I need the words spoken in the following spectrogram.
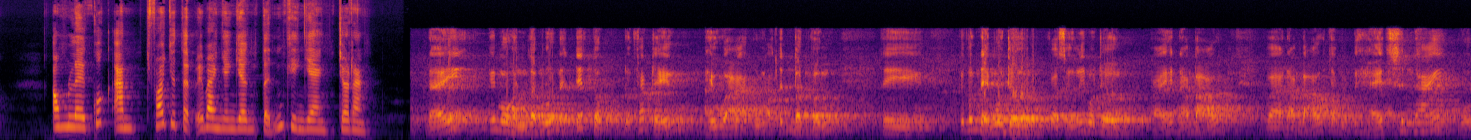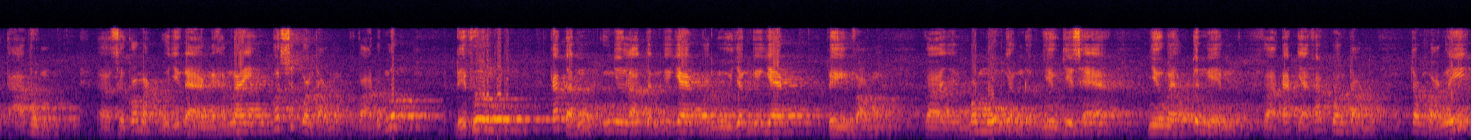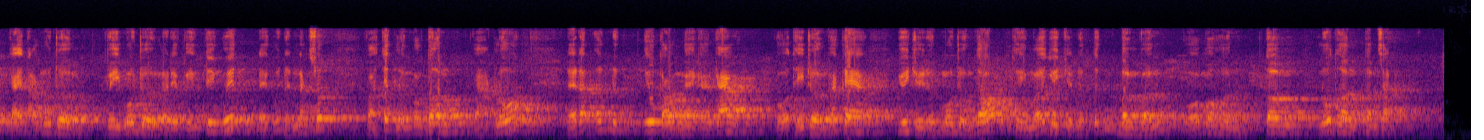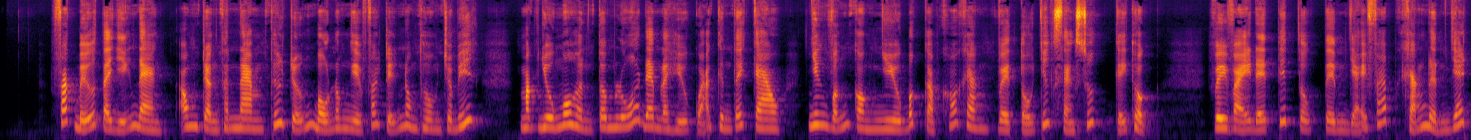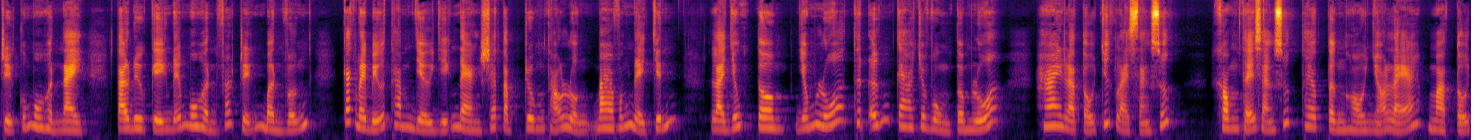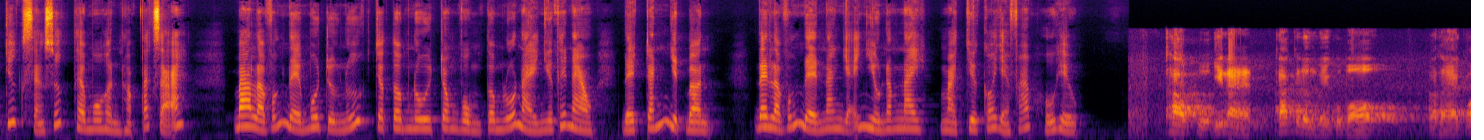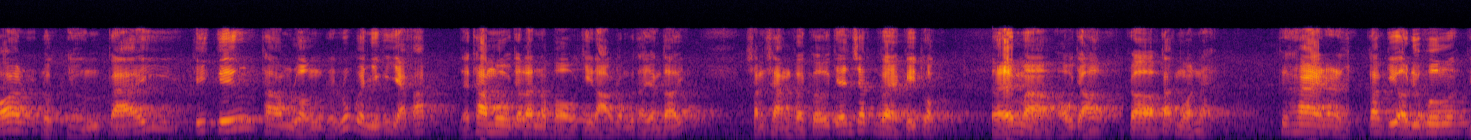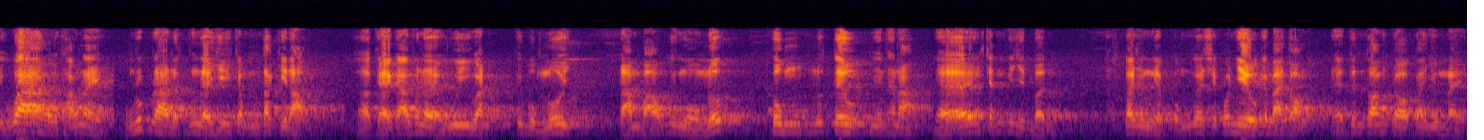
Ông Lê Quốc Anh, Phó Chủ tịch Ủy ban Nhân dân tỉnh Kiên Giang cho rằng để cái mô hình tôm lúa này tiếp tục được phát triển hiệu quả cũng có tính bền vững thì cái vấn đề môi trường và xử lý môi trường phải đảm bảo và đảm bảo cho một cái hệ sinh thái của cả vùng. À, sự có mặt của diễn đàn ngày hôm nay hết sức quan trọng và đúng lúc. Địa phương các tỉnh cũng như là tỉnh kiên giang và người dân kiên giang kỳ vọng và mong muốn nhận được nhiều chia sẻ nhiều bài học kinh nghiệm và các giải pháp quan trọng trong quản lý cải tạo môi trường vì môi trường là điều kiện tiên quyết để quyết định năng suất và chất lượng con tôm và hạt lúa để đáp ứng được yêu cầu ngày càng cao của thị trường khắc khe duy trì được môi trường tốt thì mới duy trì được tính bền vững của mô hình tôm lúa thơm tôm sạch Phát biểu tại diễn đàn, ông Trần Thanh Nam, Thứ trưởng Bộ Nông nghiệp Phát triển Nông thôn cho biết, mặc dù mô hình tôm lúa đem lại hiệu quả kinh tế cao, nhưng vẫn còn nhiều bất cập khó khăn về tổ chức sản xuất, kỹ thuật. Vì vậy, để tiếp tục tìm giải pháp khẳng định giá trị của mô hình này, tạo điều kiện để mô hình phát triển bền vững, các đại biểu tham dự diễn đàn sẽ tập trung thảo luận 3 vấn đề chính là giống tôm, giống lúa thích ứng cao cho vùng tôm lúa, hai là tổ chức lại sản xuất, không thể sản xuất theo từng hộ nhỏ lẻ mà tổ chức sản xuất theo mô hình hợp tác xã. Ba là vấn đề môi trường nước cho tôm nuôi trong vùng tôm lúa này như thế nào để tránh dịch bệnh. Đây là vấn đề nan giải nhiều năm nay mà chưa có giải pháp hữu hiệu. Sau cuộc diễn này, các cái đơn vị của Bộ có thể có được những cái ý kiến tham luận để rút ra những cái giải pháp để tham mưu cho lên Bộ chỉ đạo trong cái thời gian tới. Sẵn sàng về cơ chế chính sách về kỹ thuật để mà hỗ trợ cho các mô hình này. Thứ hai là các ông chí ở địa phương thì qua hội thảo này cũng rút ra được vấn đề gì trong công tác chỉ đạo à, kể cả vấn đề quy hoạch cái vùng nuôi đảm bảo cái nguồn nước cung nước tiêu như thế nào để tránh cái dịch bệnh các doanh nghiệp cũng sẽ có nhiều cái bài toán để tính toán cho cái vùng này.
